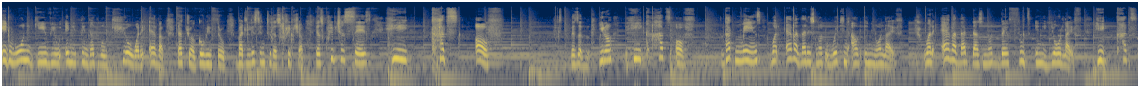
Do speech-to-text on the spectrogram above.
it won't give you anything that will cure whatever that you are going through. But listen to the scripture. The scripture says, He cuts off. There's a, you know, he cuts off. That means whatever that is not working out in your life, whatever that does not bear fruit in your life, he cuts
